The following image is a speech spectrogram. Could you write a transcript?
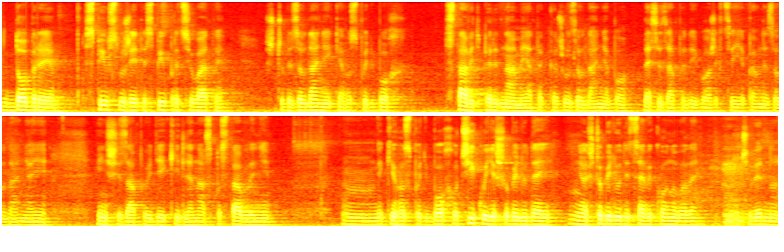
добре співслужити, співпрацювати, щоб завдання, яке Господь Бог ставить перед нами, я так кажу, завдання, бо 10 заповідей Божих це є певне завдання і інші заповіді, які для нас поставлені, які Господь Бог очікує, щоб людей, е, щоб люди це виконували, очевидно,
